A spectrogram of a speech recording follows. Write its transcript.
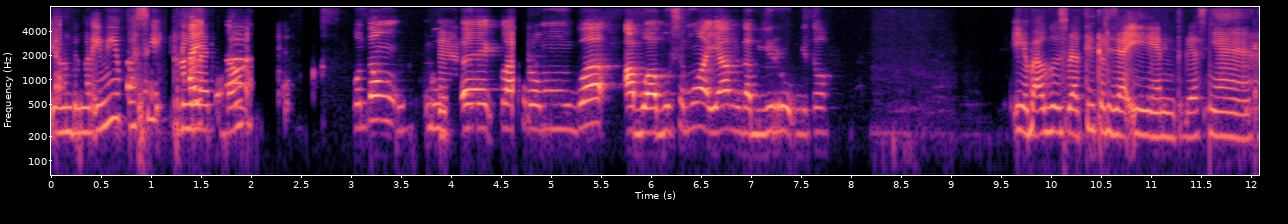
yang denger ini pasti relate banget. Untung gu- eh, classroom gua abu-abu semua ya, nggak biru gitu. Iya bagus, berarti kerjain tugasnya.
